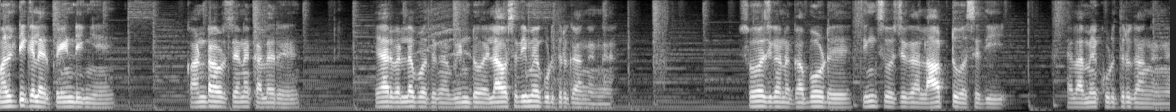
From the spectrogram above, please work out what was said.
மல்டி கலர் பெயிண்டிங்கு கான்ட்ராவர்சியான கலரு யார் வெளில போகிறதுங்க விண்டோ எல்லா வசதியுமே கொடுத்துருக்காங்கங்க. ஸ்டோரேஜுக்கான கபோர்டு திங்ஸ் வச்சுருக்காங்க லாப்ட் வசதி எல்லாமே கொடுத்துருக்காங்கங்க.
